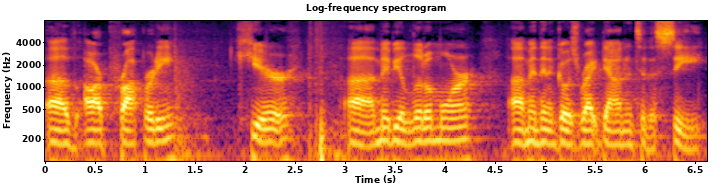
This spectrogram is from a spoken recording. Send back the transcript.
of our property here, uh, maybe a little more, um, and then it goes right down into the sea.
